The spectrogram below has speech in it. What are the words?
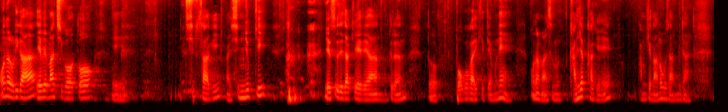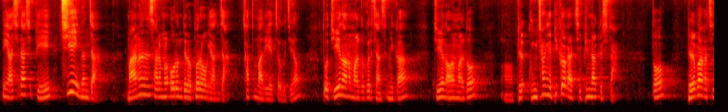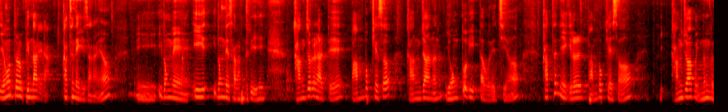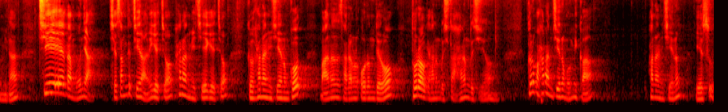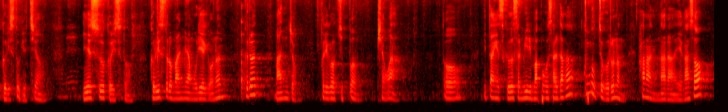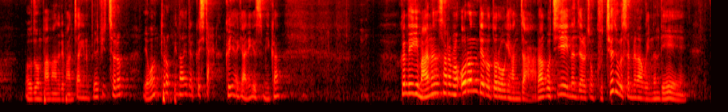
오늘 우리가 예배 마치고 또이 14기, 아니 16기 예수 제작교에 대한 그런 또 보고가 있기 때문에 오늘 말씀을 간략하게 함께 나누고자 합니다. 아시다시피 지혜 있는 자, 많은 사람을 옳은 대로 돌아오게 한 자 같은 말이겠죠, 그죠? 또 뒤에 나오는 말도 그렇지 않습니까? 뒤에 나오는 말도 어, 별- 궁창의 빛과 같이 빛날 것이다. 또 별과 같이 영원토록 빛나리라 같은 얘기잖아요. 이, 이 동네 이, 이 동네 사람들이 강조를 할 때 반복해서 강조하는 용법이 있다고 그랬지요. 같은 얘기를 반복해서 강조하고 있는 겁니다. 지혜가 뭐냐? 세상적 지혜는 아니겠죠. 하나님의 지혜겠죠. 그 하나님의 지혜는 곧 많은 사람을 옳은 대로 돌아오게 하는 것이다 하는 것이요. 그러면 하나님 지혜는 뭡니까? 하나님 지혜는 예수 그리스도겠죠. 예수 그리스도. 그리스도로 말미암아 우리에게 오는 그런 만족 그리고 기쁨, 평화 또 이 땅에서 그것을 미리 맛보고 살다가 궁극적으로는 하나님 나라에 가서 어두운 밤 하늘에 반짝이는 별빛처럼 영원토록 빛나게 될 것이다. 그 이야기 아니겠습니까? 그런데 이게 많은 사람을 옳은 대로 돌아오게 한 자라고 지혜 있는 자를 좀 구체적으로 설명하고 있는데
